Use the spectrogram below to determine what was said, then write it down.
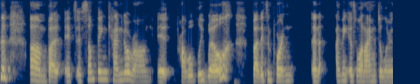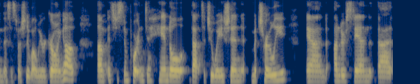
um, but it's if something can go wrong, it probably will. But it's important, and I think Isabel and I had to learn this, especially while we were growing up. Um, it's just important to handle that situation maturely and understand that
